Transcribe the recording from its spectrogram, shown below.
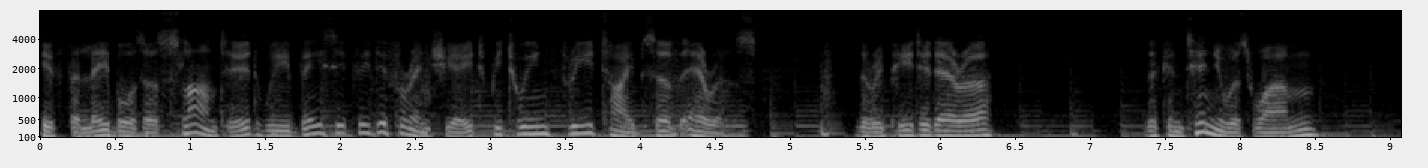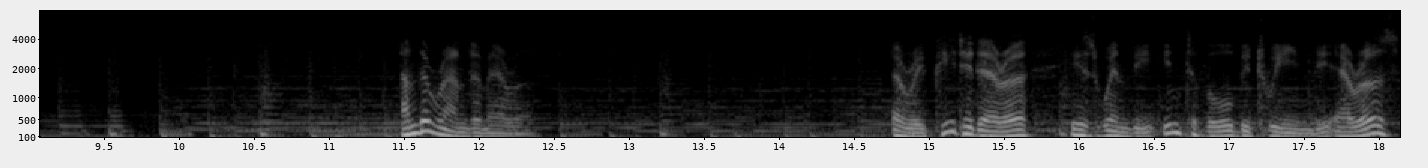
If the labels are slanted, we basically differentiate between three types of errors. The repeated error, the continuous one, and the random error. A repeated error is when the interval between the errors,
